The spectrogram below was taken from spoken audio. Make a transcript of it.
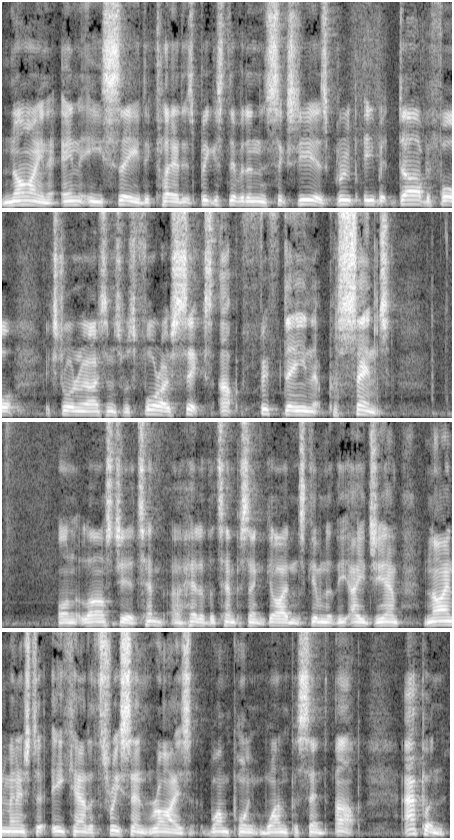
9. NEC declared its biggest dividend in six years. Group EBITDA before extraordinary items was 406, up 15% on last year, 10, ahead of the 10% guidance given at the AGM. Nine managed to eke out a 3 cent rise, 1.1% up. Appen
